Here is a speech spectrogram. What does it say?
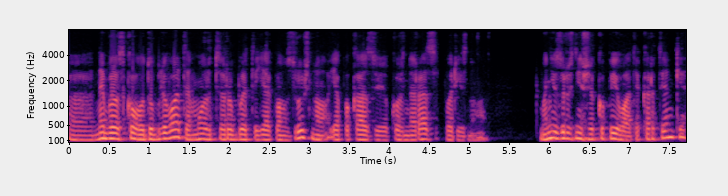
Е, Не обов'язково дублювати, можете робити як вам зручно, я показую кожен раз по-різному. Мені зручніше копіювати картинки,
